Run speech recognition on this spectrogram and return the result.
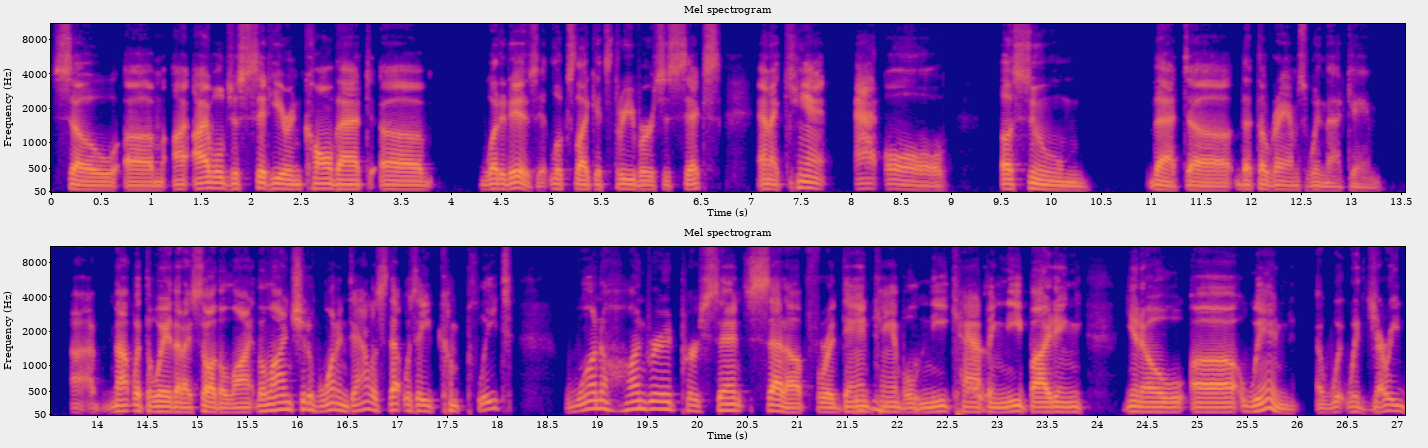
So um, I, I, will just sit here and call that uh, what it is. It looks like it's three versus six, and I can't at all assume that uh, that the Rams win that game. Uh, not with the way that I saw the line. The line should have won in Dallas. That was a complete 100% set up for a Dan Campbell knee capping, knee biting, you know, uh, win uh, with, with Jerry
